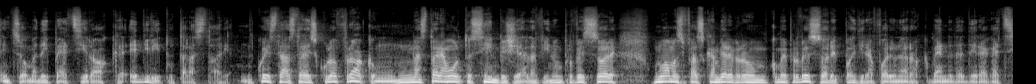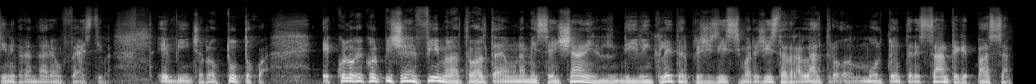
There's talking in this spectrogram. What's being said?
insomma dei pezzi rock e di lì tutta la storia. Questa è la storia di School of Rock, una storia molto semplice alla fine, un professore, un uomo fa scambiare un, come professore e poi tira fuori una rock band da dei ragazzini per andare a un festival e vincerlo, tutto qua. E quello che colpisce nel film, un'altra volta, è una messa in scena di, di Linklater precisissimo, regista tra l'altro molto interessante che passa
